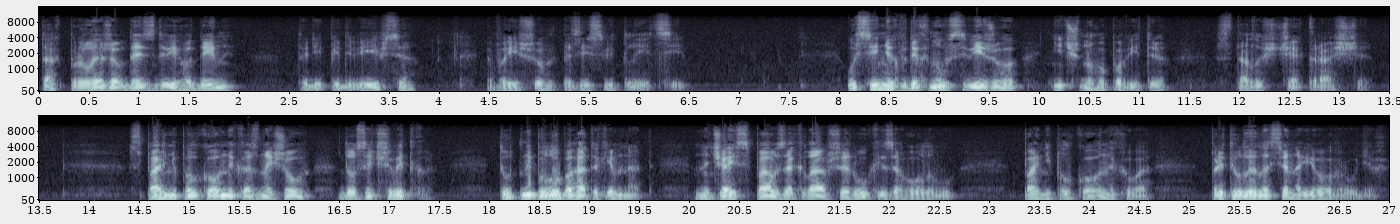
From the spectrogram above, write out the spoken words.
Так пролежав десь дві години, тоді підвівся, вийшов зі світлиці. У сінях вдихнув свіжого нічного повітря, стало ще краще. Спальню полковника знайшов досить швидко. Тут не було багато кімнат. Нечай спав, заклавши руки за голову. Пані полковникова притулилася на його грудях.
